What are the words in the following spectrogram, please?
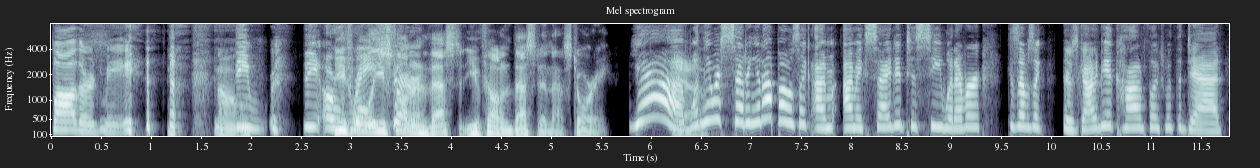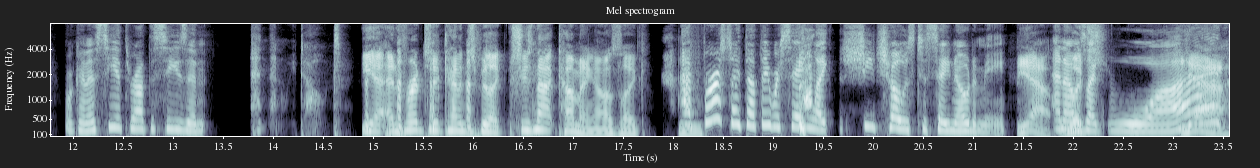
bothered me No. the the erasure. you, well, you felt invested you felt invested in that story yeah, Yeah. when they were setting it up, I was like, I'm I'm excited to see whatever because I was like, there's got to be a conflict with the dad. We're gonna see it throughout the season, and then we don't. Yeah, and for it to kind of just be like, "She's not coming," I was like, At Mm. first, I thought they were saying like she chose to say no to me, "Yeah," and I was like, what? "Yeah,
